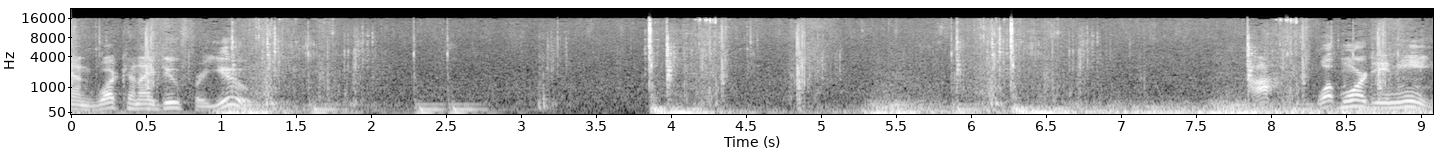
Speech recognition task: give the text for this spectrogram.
And what can I do for you? Ah, what more do you need?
